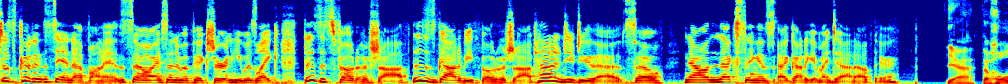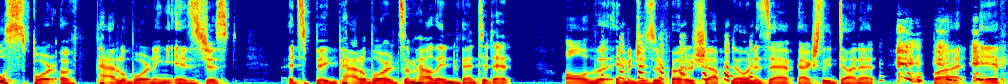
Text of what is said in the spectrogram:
just couldn't stand up on it. So I sent him a picture and he was like, This is Photoshop. This has got to be Photoshopped. How did you do that? So now next thing is I got to get my dad out there. Yeah, the whole sport of paddleboarding is just it's big paddleboard. Somehow they invented it. All the images are photoshopped. No one has a- actually done it. But if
